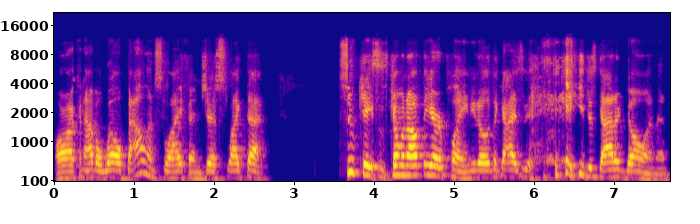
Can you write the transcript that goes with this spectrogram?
or I can have a well balanced life and just like that suitcases coming off the airplane. You know, the guys, he just got it going. And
